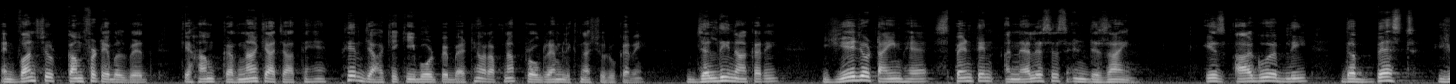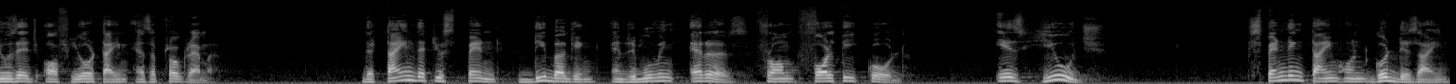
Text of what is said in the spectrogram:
and once you comfortable with کہ ہم کرنا کیا چاہتے ہیں، پھر جا کے کی بورڈ پہ بیٹھیں اور اپنا پروگرام لکھنا شروع کریں۔ جلدی نہ کریں۔ یہ جو ٹائم ہے spend in analysis and design is arguably the best usage of your time as a programmer the time that you spend debugging and removing errors from faulty code is huge. Spending time on good design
